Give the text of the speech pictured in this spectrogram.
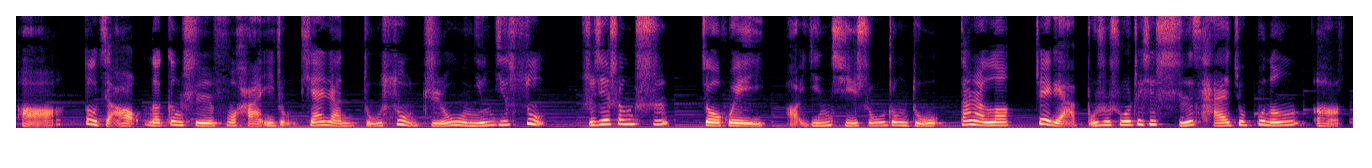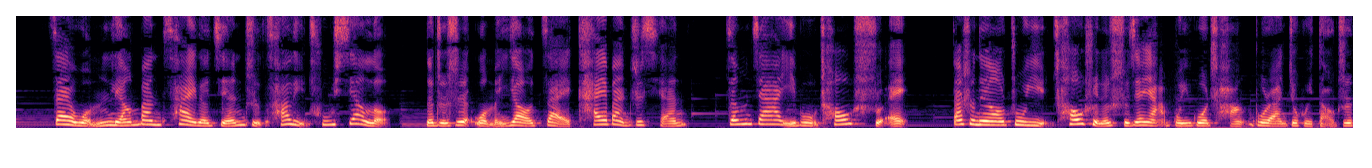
啊、豆角，那更是富含一种天然毒素——植物凝集素，直接生吃就会啊引起食物中毒。当然了。这个呀，不是说这些食材就不能啊，在我们凉拌菜的减脂餐里出现了，那只是我们要在开拌之前增加一步焯水。但是呢，要注意焯水的时间呀，不宜过长，不然就会导致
